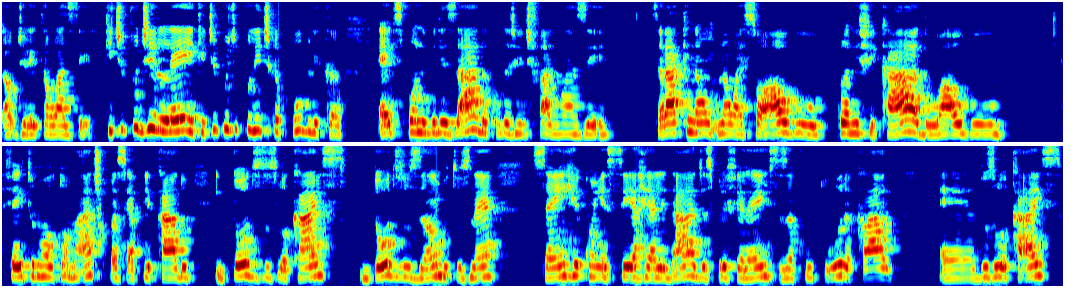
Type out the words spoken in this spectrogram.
ao direito ao lazer? Que tipo de lei, que tipo de política pública é disponibilizada quando a gente fala em lazer? Será que não, não é só algo planificado, algo feito no automático para ser aplicado em todos os locais, em todos os âmbitos, né? Sem reconhecer a realidade, as preferências, a cultura, claro, é, dos locais.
